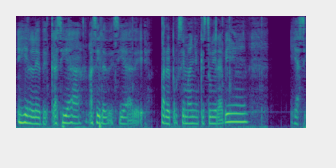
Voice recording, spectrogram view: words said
y le hacía, así le decía de para el próximo año que estuviera bien y así.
